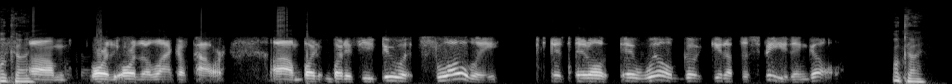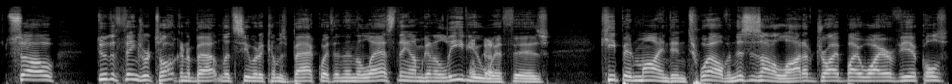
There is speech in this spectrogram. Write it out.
okay um, or the or the lack of power. Um, but but if you do it slowly, it it'll it will go, get up to speed and go. okay so do the things we're talking about and let's see what it comes back with and then the last thing i'm going to leave you Okay. with is keep in mind in 12 and this is on a lot of drive-by-wire vehicles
